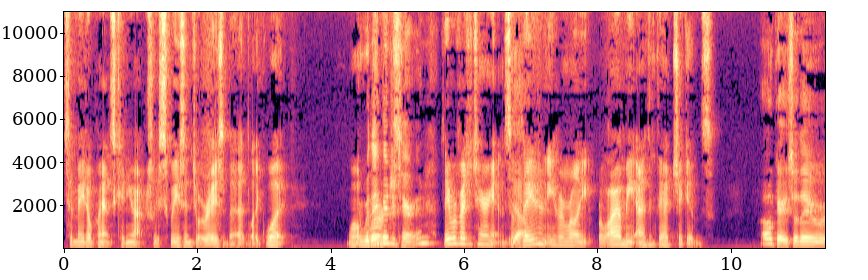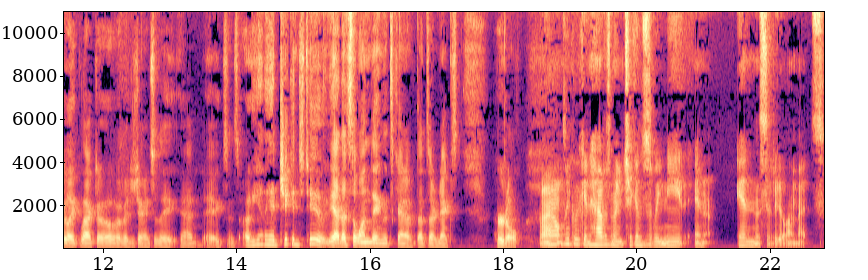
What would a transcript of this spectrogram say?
tomato plants can you actually squeeze into a raised bed? Like, what? What were they vegetarian? They were vegetarian, so Yeah. they didn't even really rely on meat. I think they had chickens. Okay, so they were like lacto ovo vegetarian, so they had eggs and stuff. Oh yeah, they had chickens too. Yeah, that's the one thing that's kind of that's our next hurdle. But I don't think we can have as many chickens as we need in in the city limits.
